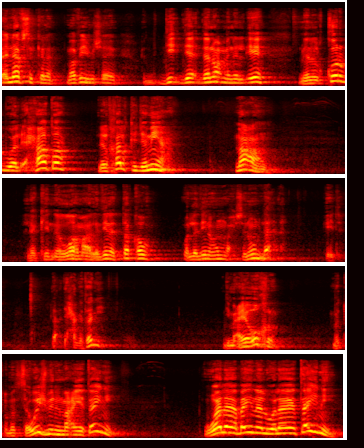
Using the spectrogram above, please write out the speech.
نفس الكلام. ما فيش مش دي ده, ده نوع من الايه من القرب والإحاطة للخلق جميعا معهم. لكن الله مع الذين اتقوا والذين هم محسنون لا. إيه ده؟ لا دي حاجة تانية. دي معية أخرى. ما تسويش بين المعيتين. ولا بين الولايتين.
